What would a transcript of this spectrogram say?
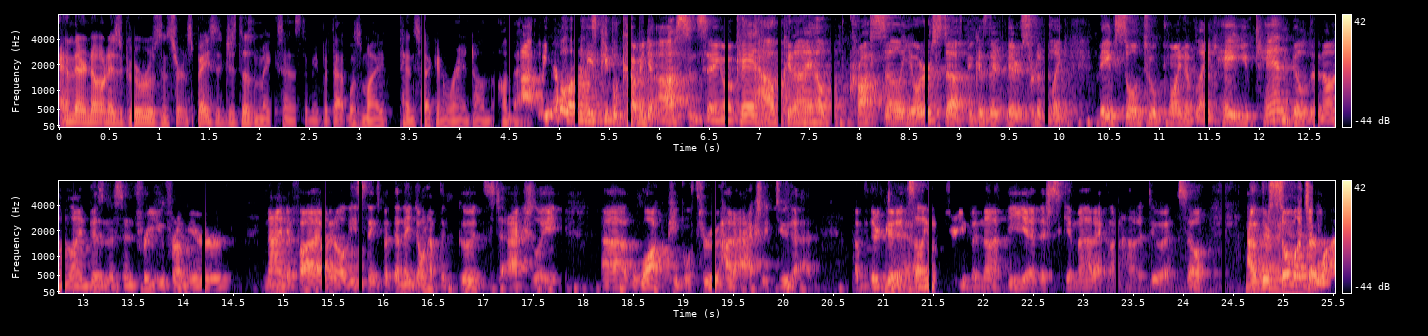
And they're known as gurus in certain spaces. It just doesn't make sense to me. But that was my 10 second rant on, on that. Uh, we have a lot of these people coming to us and saying, okay, how can I help cross sell your stuff? Because they're, they're sort of like, they've sold to a point of like, hey, you can build an online business and free you from your nine to five and all these things, but then they don't have the goods to actually uh, walk people through how to actually do that. They're good yeah. at selling the tree, but not the uh, the schematic on how to do it. So uh, there's so much I, I, want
